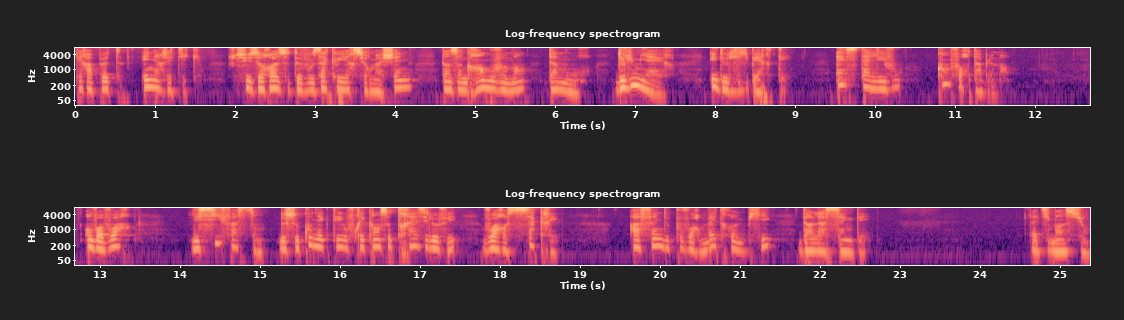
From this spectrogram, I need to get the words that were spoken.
thérapeute énergétique. Je suis heureuse de vous accueillir sur ma chaîne dans un grand mouvement d'amour, de lumière et de liberté. Installez-vous confortablement. On va voir les six façons de se connecter aux fréquences très élevées, voire sacrées, afin de pouvoir mettre un pied dans la 5D. La dimension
